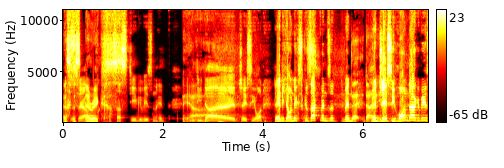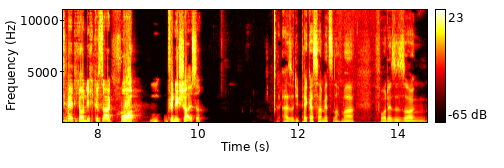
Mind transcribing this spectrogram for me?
Es ist wär auch Eric. krasser Stil gewesen, hätten, hätten Ja. die da äh, JC Horn. Da hätte ich auch nichts gesagt, wenn sie, wenn, Da- da- wenn JC Horn da gewesen wäre, hätte ich auch nicht gesagt, boah, finde ich scheiße. Also die Packers haben jetzt noch mal vor der Saison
